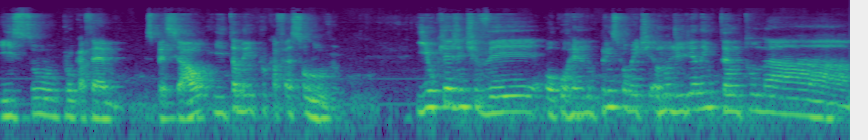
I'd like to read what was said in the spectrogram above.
Isso para o café especial e também para o café solúvel. E o que a gente vê ocorrendo, principalmente, eu não diria nem tanto na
